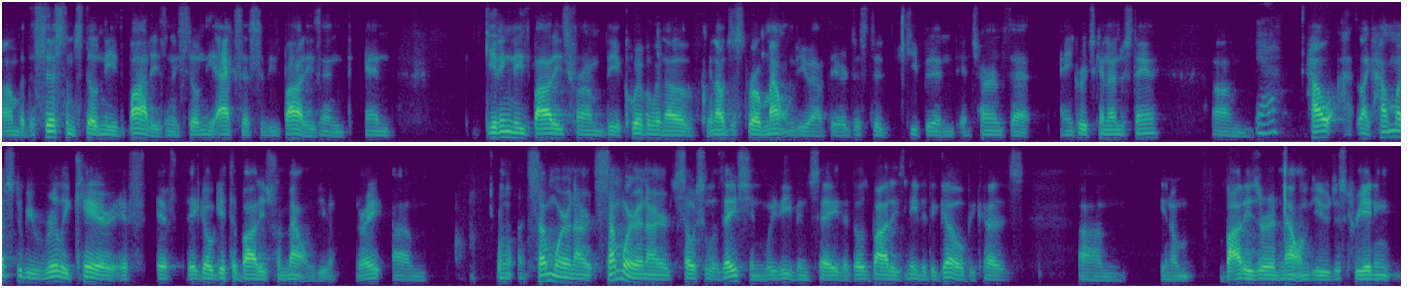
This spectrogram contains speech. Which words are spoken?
Um, but the system still needs bodies, and they still need access to these bodies, and and getting these bodies from the equivalent of, and I'll just throw Mountain View out there just to keep it in in terms that Anchorage can understand. Um, yeah. How like how much do we really care if if they go get the bodies from Mountain View? right? Um, somewhere in our somewhere in our socialization, we'd even say that those bodies needed to go because um, you know, bodies are in Mountain View just creating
